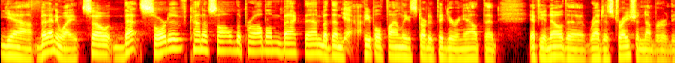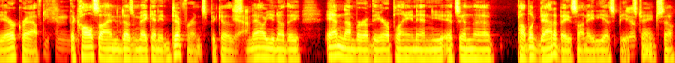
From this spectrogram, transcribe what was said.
Yeah, but anyway, so that sort of kind of solved the problem back then. But then Yeah. people finally started figuring out that if you know the registration number of the aircraft, the call sign doesn't make any difference because now you know the N number of the airplane and you, it's in the public database on ADSB Exchange. So,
